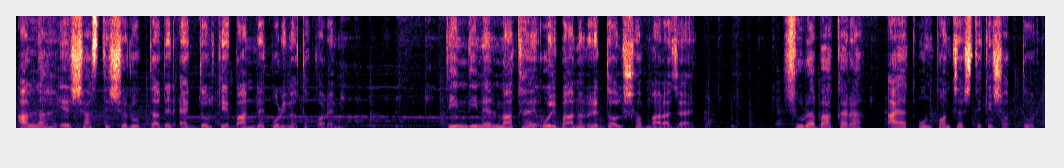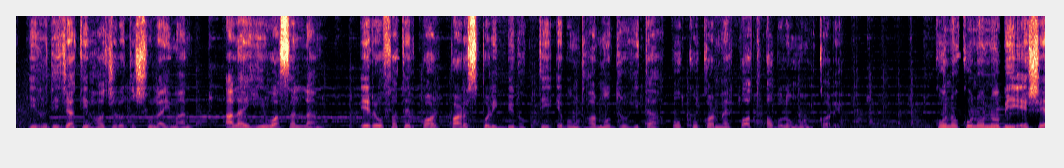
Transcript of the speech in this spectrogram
আল্লাহ এর শাস্তিস্বরূপ তাদের একদলকে বানরে পরিণত করেন। তিন দিনের মাথায় ওই বানরের দল সব মারা যায়। সুরা বাকারা, আয়াত উনপঞ্চাশ থেকে সত্তর। ইহুদি জাতি হজরত সুলাইমান আলাইহি ওয়াসাল্লাম এর ওফাতের পর পারস্পরিক বিভক্তি এবং ধর্মদ্রোহিতা ও কুকর্মের পথ অবলম্বন করে। কোনো কোনো নবী এসে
